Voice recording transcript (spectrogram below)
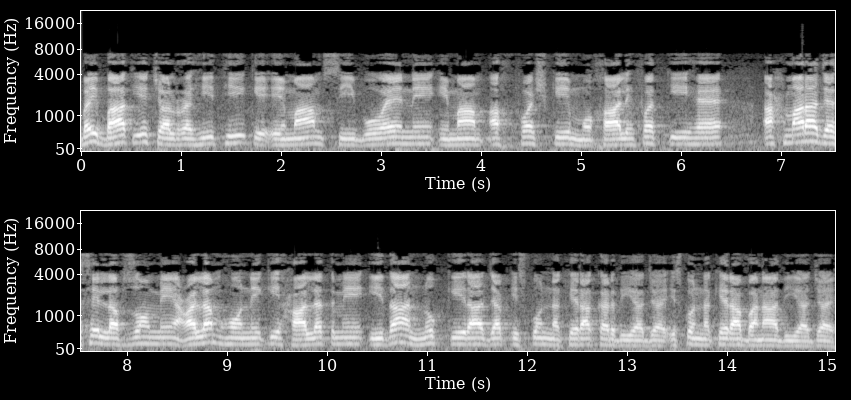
भाई, बात यह चल रही थी कि इमाम सीबोए ने इमाम अखफश की मुखालिफत की है। अहमरा जैसे लफ्जों में अलम होने की हालत में ईदा नुकिरा जब इसको नकेरा कर दिया जाए, इसको नकेरा बना दिया जाए।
